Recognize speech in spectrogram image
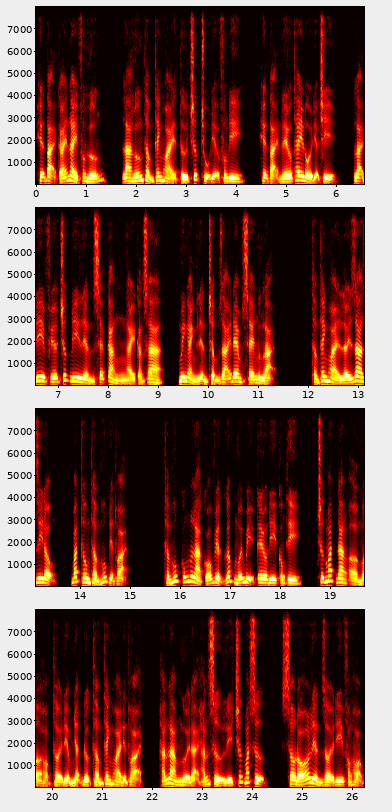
Hiện tại cái này phương hướng, là hướng thẩm thanh hoài từ trước trụ địa phương đi, hiện tại nếu thay đổi địa chỉ, lại đi phía trước đi liền sẽ càng ngày càng xa, minh ảnh liền chậm rãi đem xe ngừng lại. Thẩm thanh hoài lấy ra di động, bắt thông thẩm húc điện thoại. Thẩm húc cũng là có việc gấp mới bị kêu đi công ty, trước mắt đang ở mở họp thời điểm nhận được thẩm thanh hoài điện thoại, hắn làm người đại hắn xử lý trước mắt sự, sau đó liền rời đi phòng họp.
